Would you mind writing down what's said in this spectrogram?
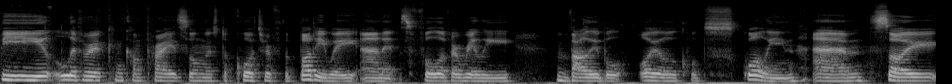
the liver can comprise almost a quarter of the body weight, and it's full of a really valuable oil called squalene. Um, so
